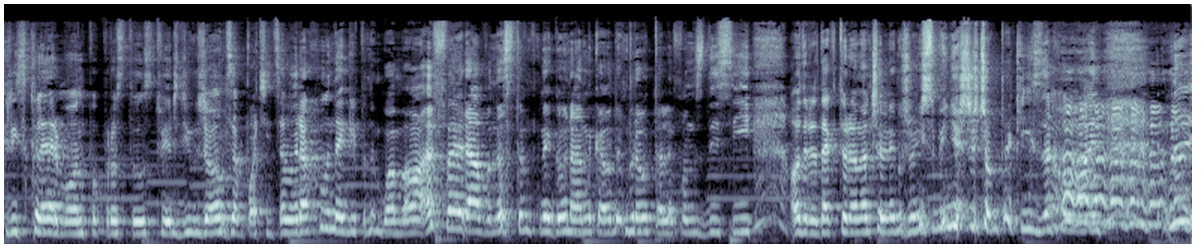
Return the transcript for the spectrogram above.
Chris Claremont bo on po prostu stwierdził, że on zapłaci cały rachunek i potem była mała afera, bo następnego ranka odebrał telefon z DC od redaktora naczelnego, że oni sobie nie życzą takich zachowań. No i,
